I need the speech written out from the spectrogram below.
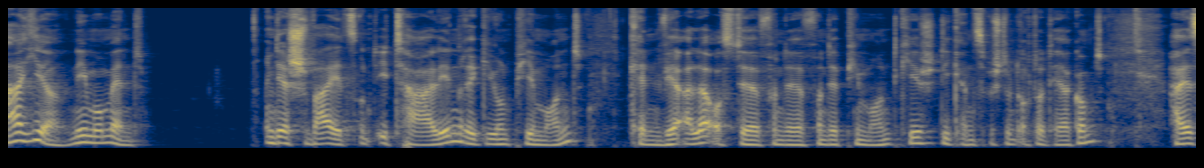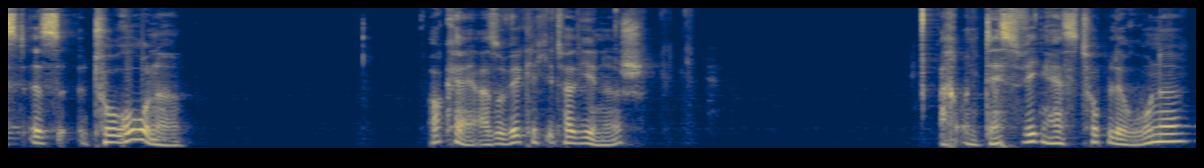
Ah, hier, nee, Moment. In der Schweiz und Italien, Region Piemont, kennen wir alle aus der, von der, von der Piemont-Kirsche, die ganz bestimmt auch dort herkommt, heißt es Torone. Okay, also wirklich italienisch. Ach, und deswegen heißt Toblerone.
